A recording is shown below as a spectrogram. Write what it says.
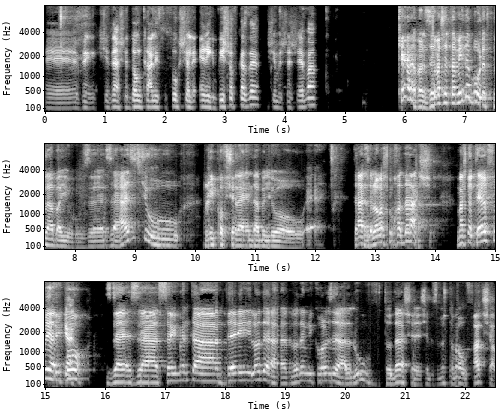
אה, ושאתה יודע שדון קאליס הוא סוג של אריק בישוף כזה, 96-7. כן, אבל זה מה שתמיד הבולט קלאב היו, זה, זה היה איזשהו rip-off של ה-NWO, אה, אתה יודע, זה לא משהו חדש. מה שיותר הפריע לי כן. פה, זה, זה הסגמנט הדי, לא יודע, לא יודע אם לקרוא לזה עלוב, אתה יודע, ש, שבסופו של דבר הופק שם.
